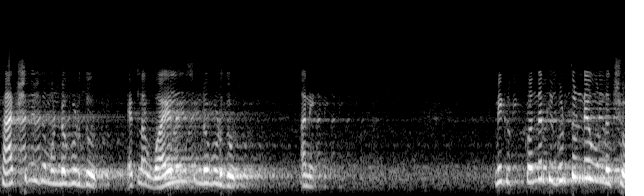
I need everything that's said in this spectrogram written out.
ఫ్యాక్షనిజం ఉండకూడదు. ఎట్లా? వయలెన్స్ ఉండకూడదు. అని. మీకు కొందరికి గుర్తుండే ఉండొచ్చు.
